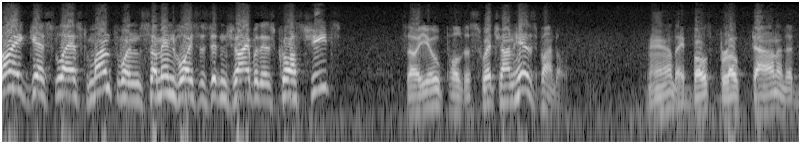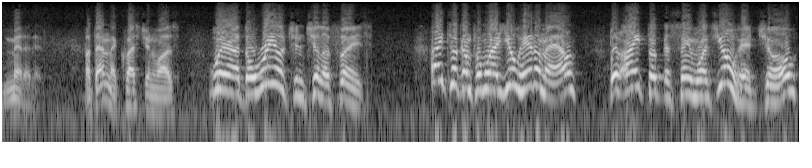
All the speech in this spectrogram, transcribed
I guess last month when some invoices didn't jibe with his cross sheets. So you pulled a switch on his bundle. Yeah, they both broke down and admitted it. But then the question was, Where are the real chinchilla face? I took 'em from where you hid 'em, Al. But I took the same ones you hid, Joe.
